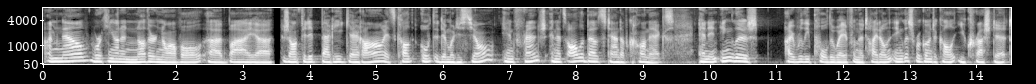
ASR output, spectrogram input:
I'm now working on another novel uh, by uh, Jean-Philippe Baril Guérard. It's called Haute Démolition in French, and it's all about stand-up comics. And in English, I really pulled away from the title. In English, we're going to call it You Crushed It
